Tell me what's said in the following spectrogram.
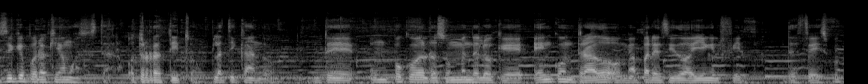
Así que por aquí vamos a estar otro ratito platicando de un poco del resumen de lo que he encontrado o me ha aparecido ahí en el feed de Facebook.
